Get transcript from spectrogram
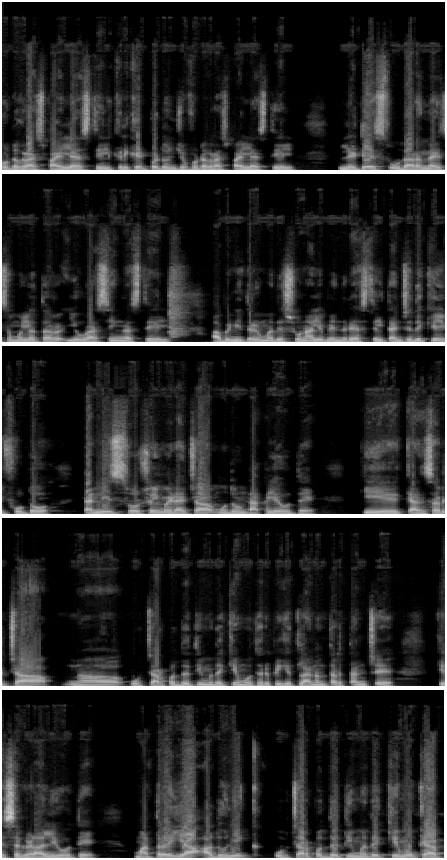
फोटोग्राफ्स पाहिले असतील क्रिकेटपटूंचे फोटोग्राफ्स पाहिले असतील. लेटेस्ट उदाहरण द्यायचं म्हणलं तर युवराज सिंग असतील अभिनेत्रीमध्ये सोनाली बेंद्रे असतील त्यांचे देखील फोटो त्यांनीच सोशल मीडियाच्या मधून टाकले होते की कॅन्सरच्या उपचार पद्धतीमध्ये केमोथेरपी घेतल्यानंतर त्यांचे केस गळाली होते. मात्र या आधुनिक उपचार पद्धतीमध्ये केमोकॅप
